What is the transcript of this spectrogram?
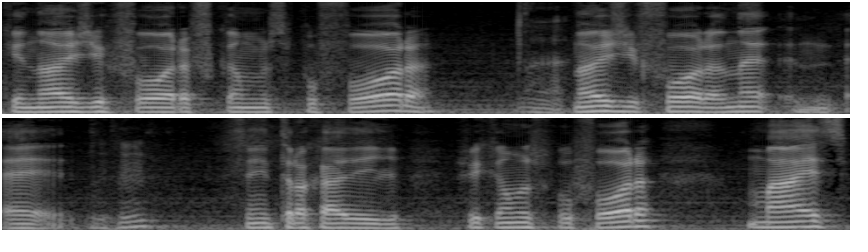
que nós de fora ficamos por fora, é. nós de fora, né, é, uhum. Sem trocadilho, ficamos por fora, mas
